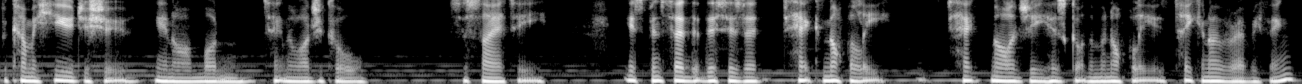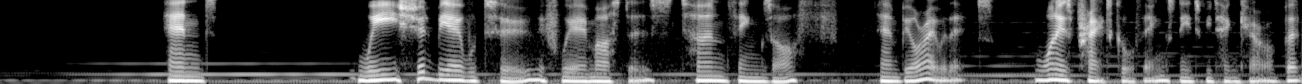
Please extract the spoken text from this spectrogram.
become a huge issue in our modern technological society. It's been said that this is a technopoly. Technology has got the monopoly, it's taken over everything. And we should be able to, if we're masters, turn things off and be all right with it. One is practical things need to be taken care of, but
